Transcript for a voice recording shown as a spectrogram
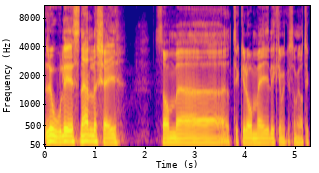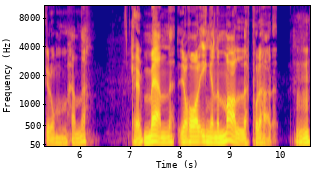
rolig, snäll tjej som eh, tycker om mig lika mycket som jag tycker om henne. Okej. Men jag har ingen mall på det här. Mm.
